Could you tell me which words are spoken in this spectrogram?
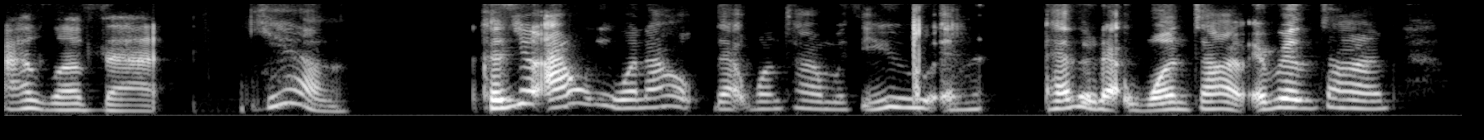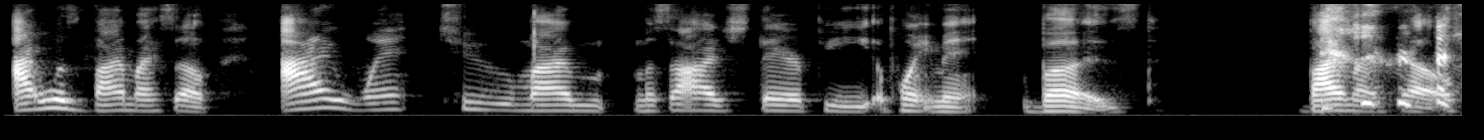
I love that. Yeah, because you know I only went out that one time with you and Heather. That one time. Every other time, I was by myself. I went to my massage therapy appointment buzzed by myself.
